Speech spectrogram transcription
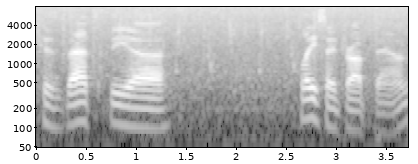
because that's the uh, place I dropped down.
